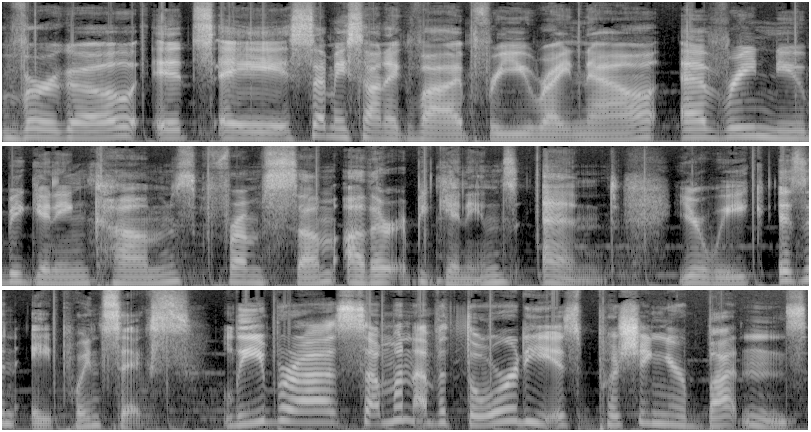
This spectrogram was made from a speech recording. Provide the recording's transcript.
Virgo, it's a Semisonic vibe for you right now. Every new beginning comes from some other beginning's end. Your week is an 8.6. Libra, someone of authority is pushing your buttons.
